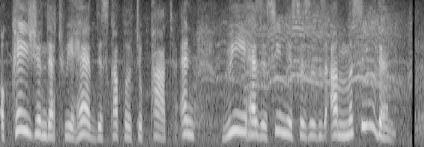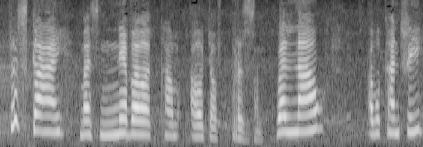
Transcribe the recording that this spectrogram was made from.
occasion that we had, this couple took part, and we as a senior citizens are missing them. This guy must never come out of prison. Well, now our country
